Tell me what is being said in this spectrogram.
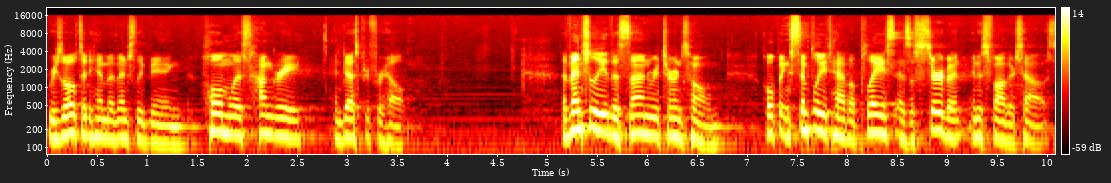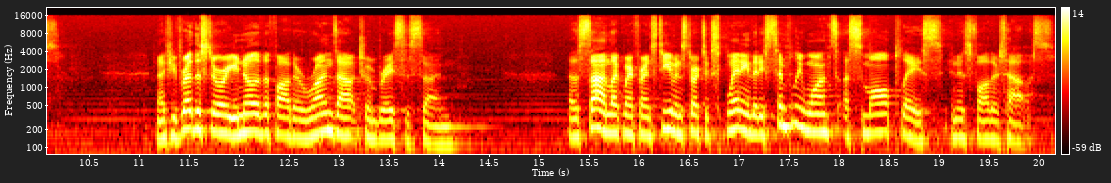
resulted in him eventually being homeless, hungry, and desperate for help. Eventually, the son returns home, hoping simply to have a place as a servant in his father's house. Now, if you've read the story, you know that the father runs out to embrace his son. Now, the son, like my friend Stephen, starts explaining that he simply wants a small place in his father's house,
